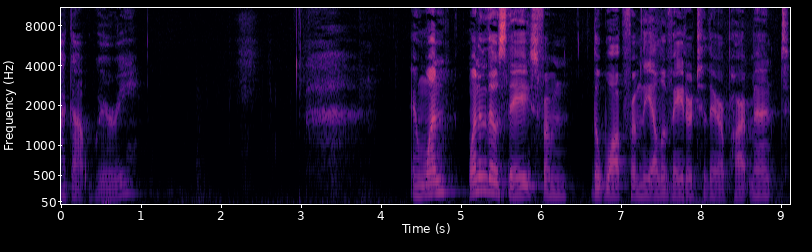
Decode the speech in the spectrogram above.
I got weary. And one, one of those days, from the walk from the elevator to their apartment,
